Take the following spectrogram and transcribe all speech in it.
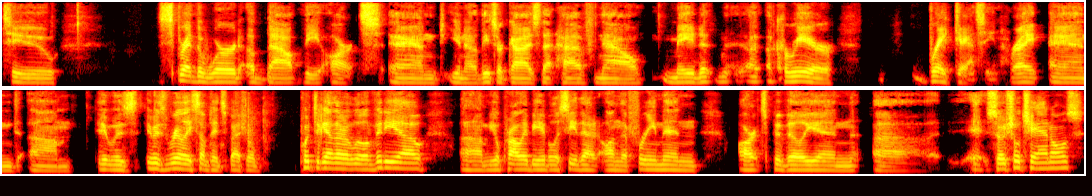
to spread the word about the arts. And you know, these are guys that have now made a, a career breakdancing, right? And um, it was it was really something special. Put together a little video. Um, you'll probably be able to see that on the Freeman Arts Pavilion uh, social channels,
